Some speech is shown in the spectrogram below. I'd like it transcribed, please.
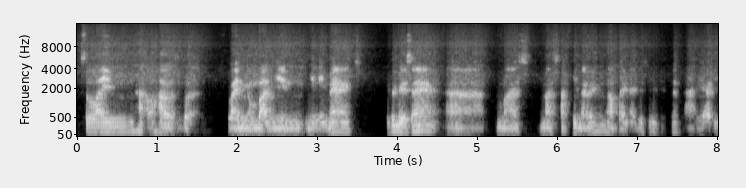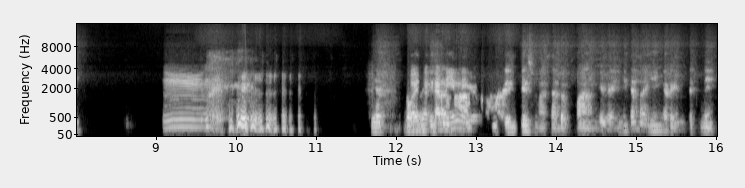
selain hal-hal selain ngembangin Minimax, itu biasanya uh, Mas Mas Sakina ini ngapain aja sih sehari-hari? Hmm. ya, banyak kan ini ya. merintis masa depan gitu. Ini kan lagi ngerintis nih.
